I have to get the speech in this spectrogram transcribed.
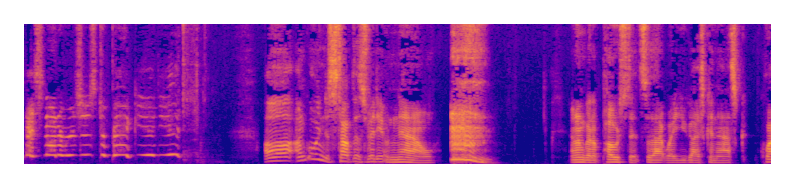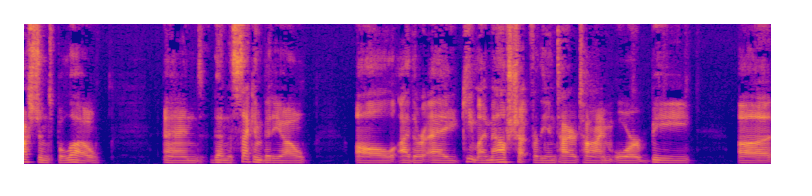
That's not a resistor pack, idiot! Uh, I'm going to stop this video now. and I'm going to post it so that way you guys can ask questions below. And then the second video, I'll either A, keep my mouth shut for the entire time, or B, uh,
